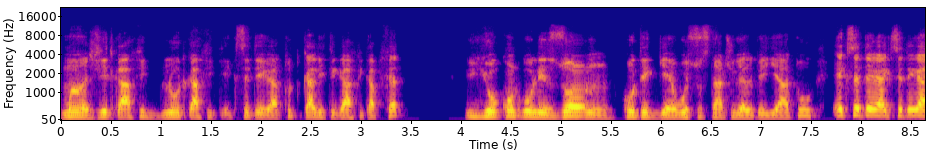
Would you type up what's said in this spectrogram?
manje, trafik, blou, trafik, etc. Tout kalite trafik ap fet, yo kontrole zon kote gen resous naturel peyi atou, etc. etc.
